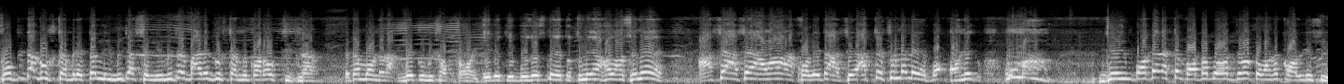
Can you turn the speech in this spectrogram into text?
প্রতিটা দুষ্টামির একটা লিমিট আছে। লিমিটের বাইরে দুষ্টামি করা উচিত না। এটা মনে রাখবে তুমি সবসময়। এবার তুই বুঝোস না তো তুমি আহল আছে না। আছে আছে আমার কলেটা আছে আচ্ছা শুনে অনেক উমা যে ইম্পর্টেন্ট একটা কথা বলার জন্য তোমাকে কল দিছি।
